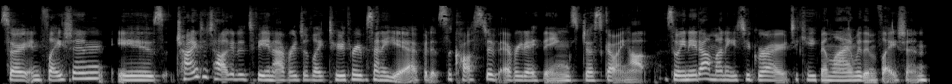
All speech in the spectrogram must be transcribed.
So inflation is trying to target it to be an average of like two to 3% a year, but it's the cost of everyday things just going up. So we need our money to grow to keep in line with inflation.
